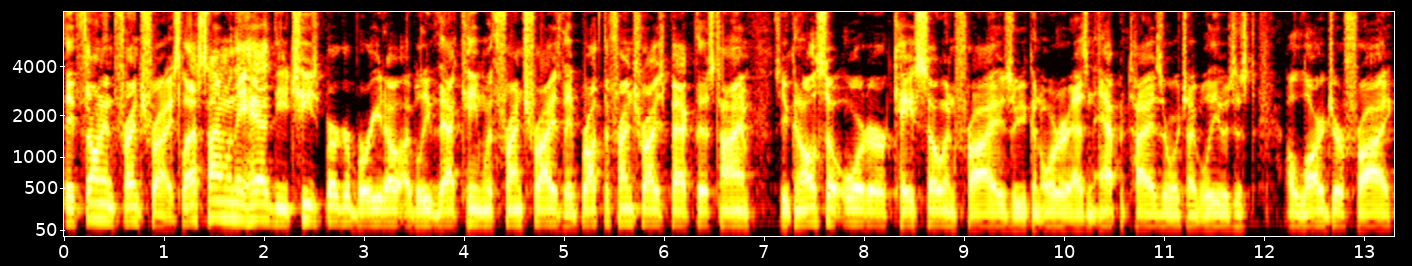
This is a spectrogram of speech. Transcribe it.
they've thrown in french fries. Last time when they had the cheeseburger burrito, I believe that came with french fries. They brought the french fries back this time. So you can also order queso and fries, or you can order it as an appetizer, which I believe is just a larger fry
